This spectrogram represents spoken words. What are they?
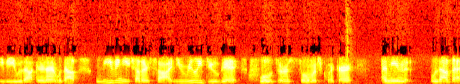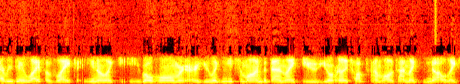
TV, without internet, without leaving each other's side. You really do get closer so much quicker. I mean, without the everyday life of like, you know, like you go home or, or you like meet someone, but then like you you don't really talk to them all the time. Like, no, like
